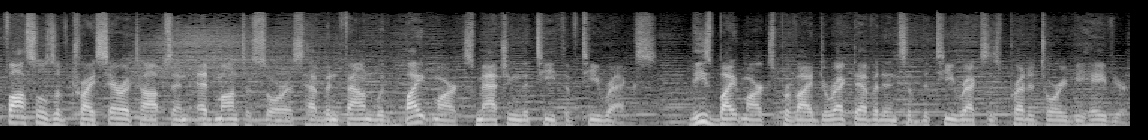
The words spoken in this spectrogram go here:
Fossils of Triceratops and Edmontosaurus have been found with bite marks matching the teeth of T-Rex. These bite marks provide direct evidence of the T-Rex's predatory behavior.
